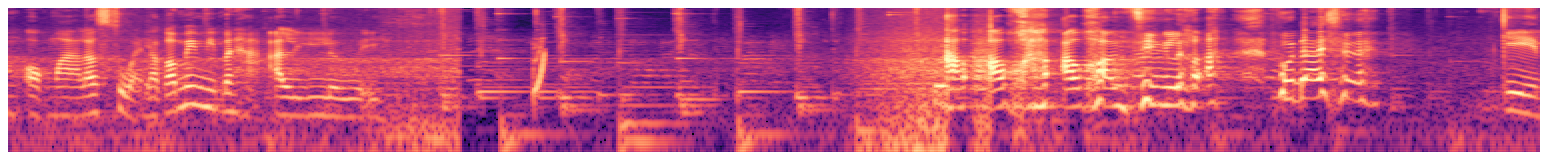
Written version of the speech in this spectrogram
ำออกมาแล้วสวยแล้วก็ไม่มีปัญหาอะไรเลย เอาเอาเอาความจริงเลยอะพูดได้ใช่ไหมกิน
